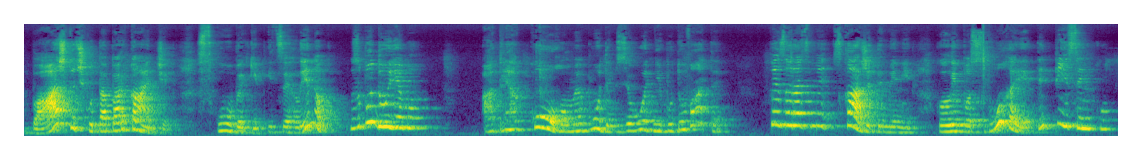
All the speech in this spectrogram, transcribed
башточку та парканчик з кубиків і цеглинок збудуємо. А для кого ми будемо сьогодні будувати? Ви зараз скажете мені, коли послухаєте пісеньку.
